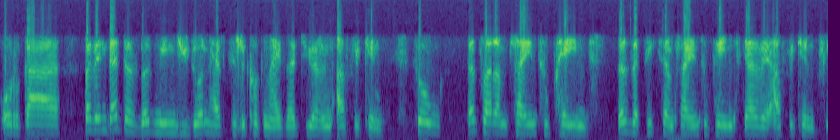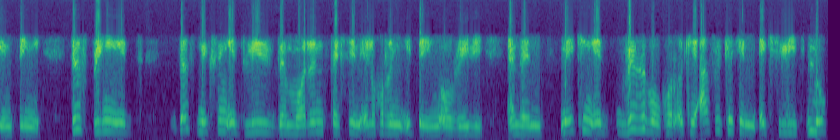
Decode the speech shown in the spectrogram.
or ka. But then that does not mean you don't have to recognize that you are an African. So that's what I'm trying to paint. That's the picture I'm trying to paint, the African print thing. Just bringing it just mixing it with the modern fashion already and then making it visible okay africa can actually look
